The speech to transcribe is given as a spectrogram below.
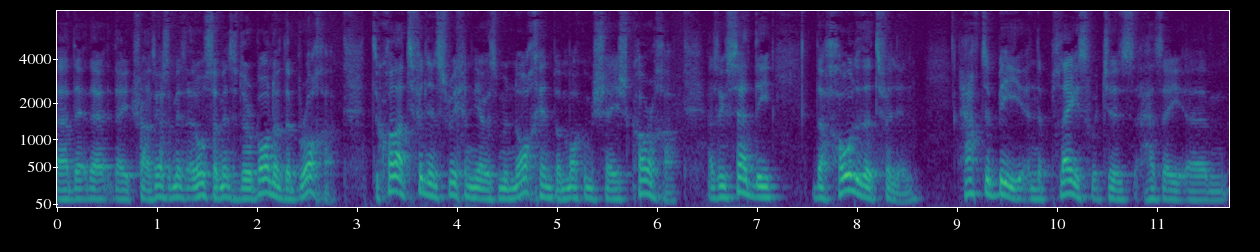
uh, they they, they transgress the mitzvah and also mitzvah derabon of the brocha. To call out tefillin srichen yos munochin b'mokum sheish korcha. As we've said, the the whole of the tefillin have to be in the place which is has a, um,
